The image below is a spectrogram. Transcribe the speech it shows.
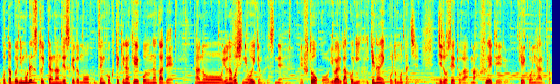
ご多分に漏れずといったらなんですけども、全国的な傾向の中で、あの米子市においてもですね、え不登校、いわゆる学校に行けない子どもたち、児童生徒がまあ増えている傾向にあると。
